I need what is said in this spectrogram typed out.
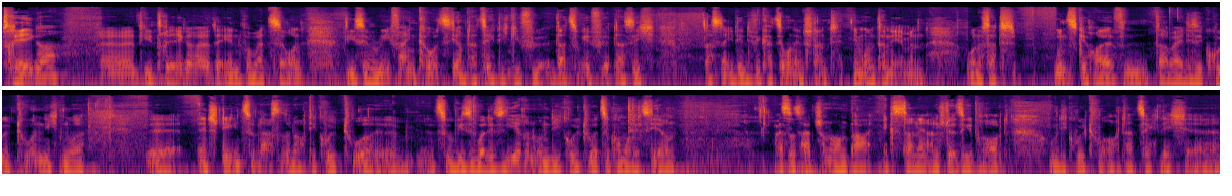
Träger äh, die Träger der Information, diese Refine-Codes, die haben tatsächlich geführt, dazu geführt, dass ich, dass eine Identifikation entstand im Unternehmen. Und es hat uns geholfen, dabei diese Kultur nicht nur äh, entstehen zu lassen, sondern auch die Kultur äh, zu visualisieren und die Kultur zu kommunizieren. Also es hat schon noch ein paar externe Anstöße gebraucht, um die Kultur auch tatsächlich äh,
